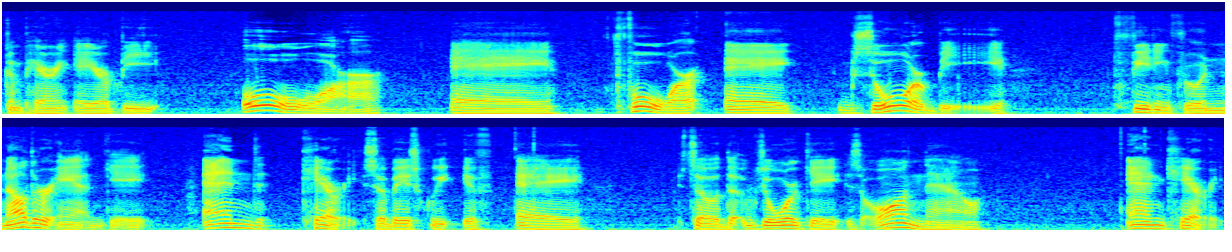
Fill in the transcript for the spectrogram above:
comparing A or B or a for a XOR B feeding through another AND gate and carry. So basically if A so the XOR gate is on now and carry.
